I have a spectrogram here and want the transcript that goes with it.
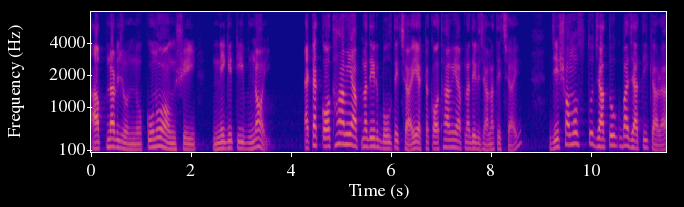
আপনার জন্য কোনো অংশেই নেগেটিভ নয়। একটা কথা আমি আপনাদের বলতে চাই, একটা কথা আমি আপনাদের জানাতে চাই, যে সমস্ত জাতক বা জাতিকারা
